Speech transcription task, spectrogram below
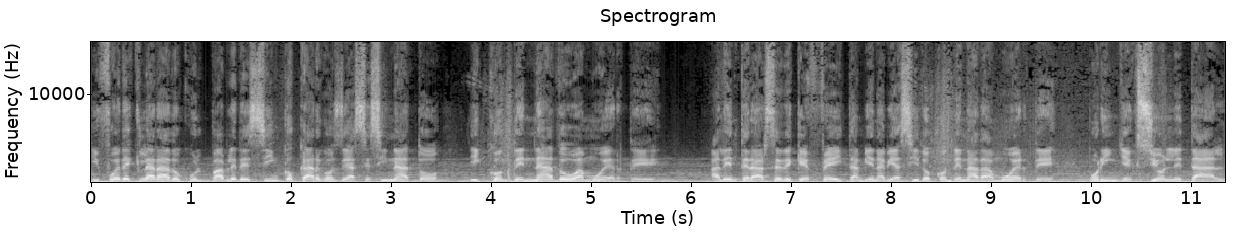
y fue declarado culpable de cinco cargos de asesinato y condenado a muerte. Al enterarse de que Faye también había sido condenada a muerte por inyección letal,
